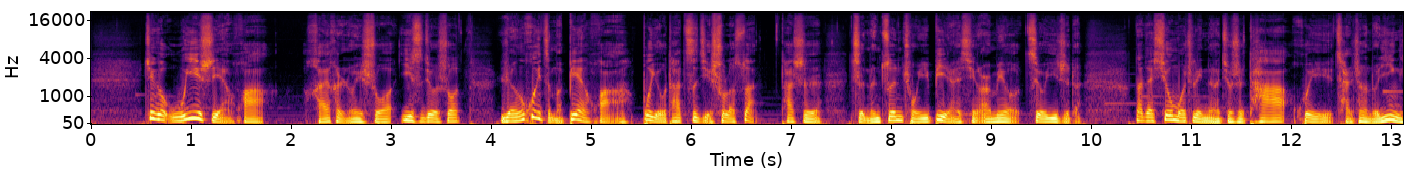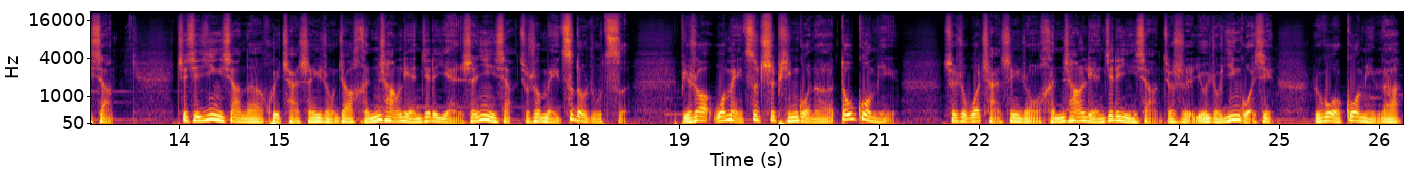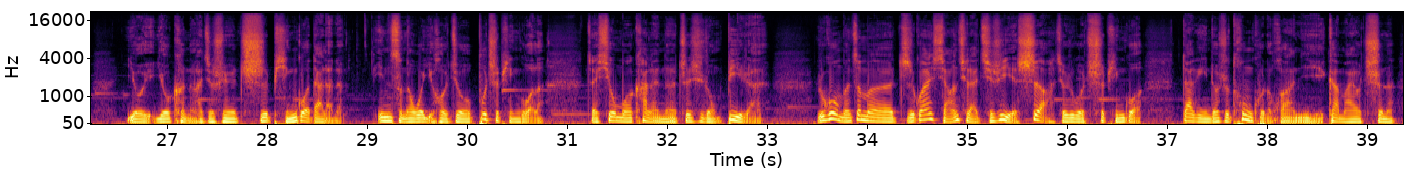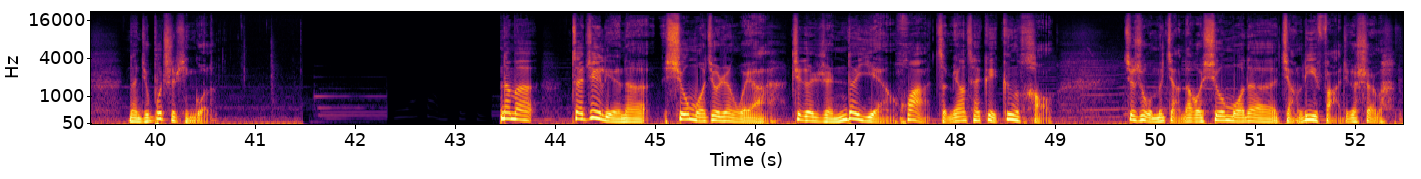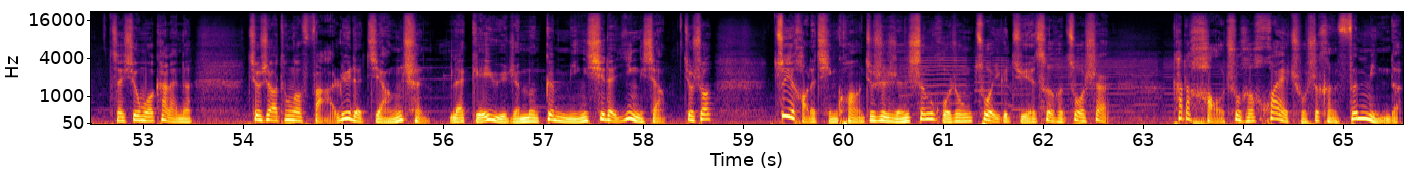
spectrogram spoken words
这个无意识演化还很容易说，意思就是说，人会怎么变化啊，不由他自己说了算。他是只能遵从于必然性而没有自由意志的。那在修魔这里呢，就是它会产生很多印象，这些印象呢会产生一种叫恒常连接的衍生印象，就说每次都如此。比如说我每次吃苹果呢都过敏，所以说我产生一种恒常连接的印象，就是有一种因果性。如果我过敏呢，有有可能啊就是因为吃苹果带来的，因此呢我以后就不吃苹果了。在修魔看来呢，这是一种必然。如果我们这么直观想起来，其实也是啊。就如果吃苹果带给你都是痛苦的话，你干嘛要吃呢？那你就不吃苹果了。那么在这里呢，修魔就认为啊，这个人的演化怎么样才可以更好？就是我们讲到过修魔的讲立法这个事儿嘛。在修魔看来呢，就是要通过法律的奖惩来给予人们更明晰的印象。就是说，最好的情况就是人生活中做一个决策和做事儿。它的好处和坏处是很分明的，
